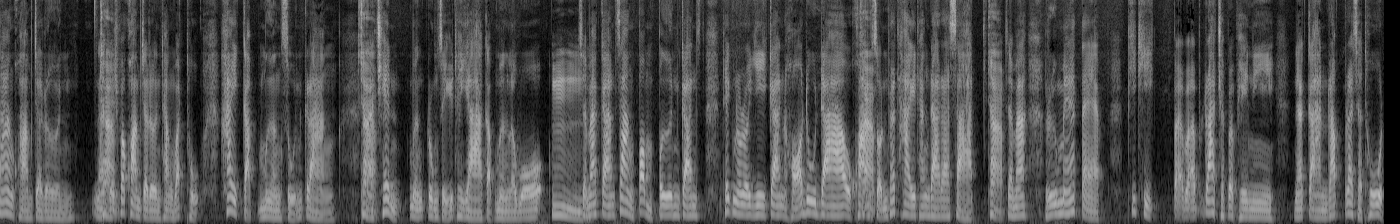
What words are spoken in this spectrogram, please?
สร้างความเจริญนะครับโดยเฉพาะความเจริญทางวัตถุให้กับเมืองศูนย์กลางครับนะ เช่น เมืองกรุงศรีอยุธยากับเมืองละโวอืมใช่ไหมการสร้างป้อมปืน การเทคโนโลยีการหอดูดาว ความครับสนพระไทยทางดาราศาสตร์ครับใช่ไหมหรือแม้แต่พิธีราชประเพณีนะการรับราชทูต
